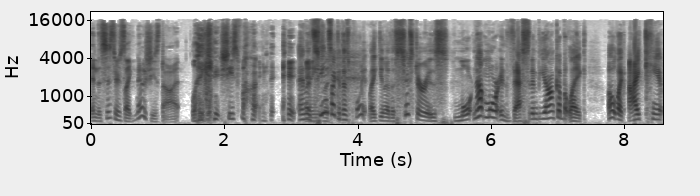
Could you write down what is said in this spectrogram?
and the sister's like no she's not like she's fine and, it he's seems like, at this point, like you know, the sister is more not more invested in Bianca, but like, oh, like I can't.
